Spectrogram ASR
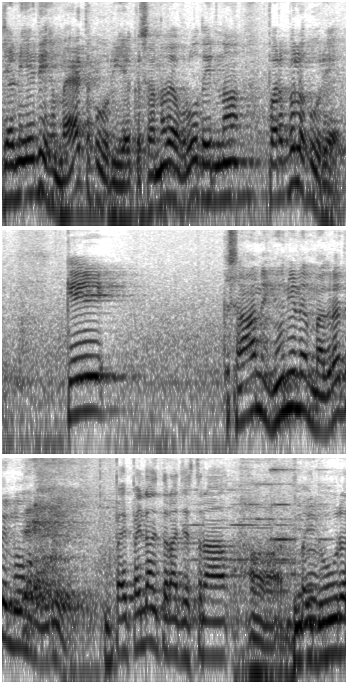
ਜਾਣੀ ਇਹਦੀ ਹਮਾਇਤ ਹੋ ਰਹੀ ਹੈ ਕਿਸਾਨਾਂ ਦਾ ਵਿਰੋਧ ਇੰਨਾ ਪ੍ਰਬਲ ਹੋ ਰਿਹਾ ਕਿ ਕਿਸਾਨ ਯੂਨੀਅਨ ਮਗਰਾ ਤੇ ਲੋਕ ਹੋ ਰਹੇ। ਪਹਿ- ਪਹਿਲਾਂ ਦੀ ਤਰ੍ਹਾਂ ਜਿਸ ਤਰ੍ਹਾਂ ਹਾਂ ਮਜ਼ਦੂਰ ਅ,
